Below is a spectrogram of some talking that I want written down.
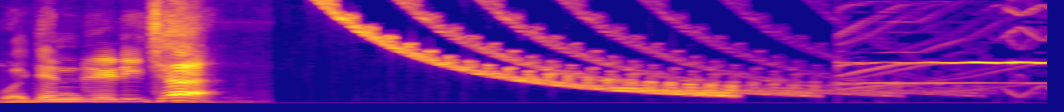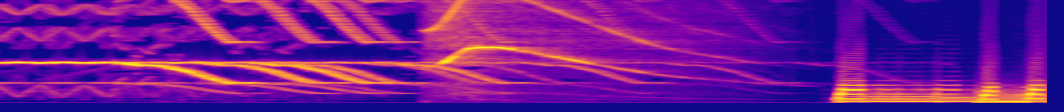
भोजन रेडी छ? Bye.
